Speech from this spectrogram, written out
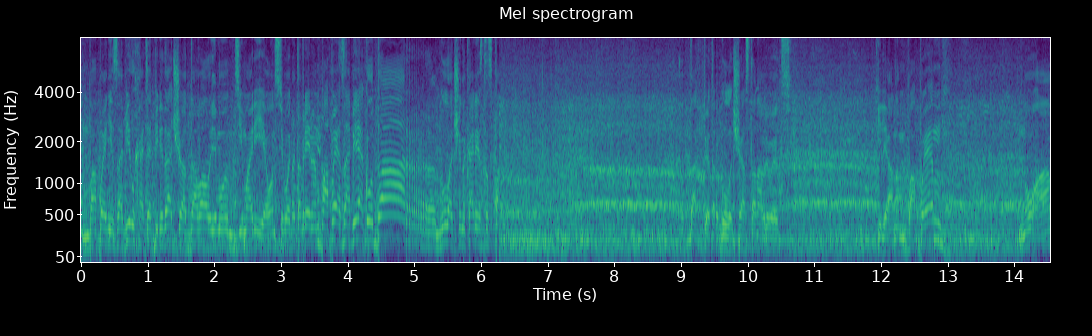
Мбаппе не забил, хотя передачу отдавал ему Ди Мария. Он сегодня в это время Мбаппе забег, удар. Гулачи наконец-то спас. Вот так Петр Гулачи останавливает Килиана Мбаппе. Ну а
